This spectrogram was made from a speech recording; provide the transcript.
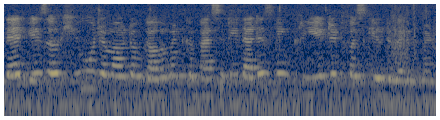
there is a huge amount of government capacity that is being created for skill development.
